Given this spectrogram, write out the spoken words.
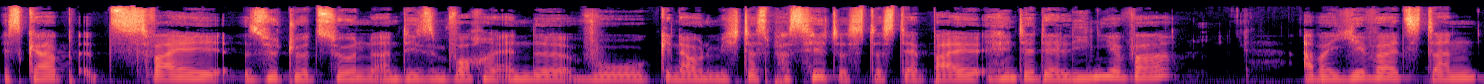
Es gab zwei Situationen an diesem Wochenende, wo genau nämlich das passiert ist, dass der Ball hinter der Linie war, aber jeweils dann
